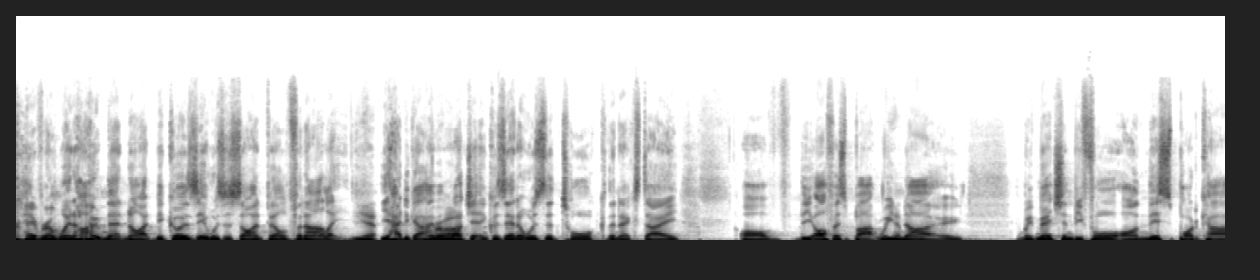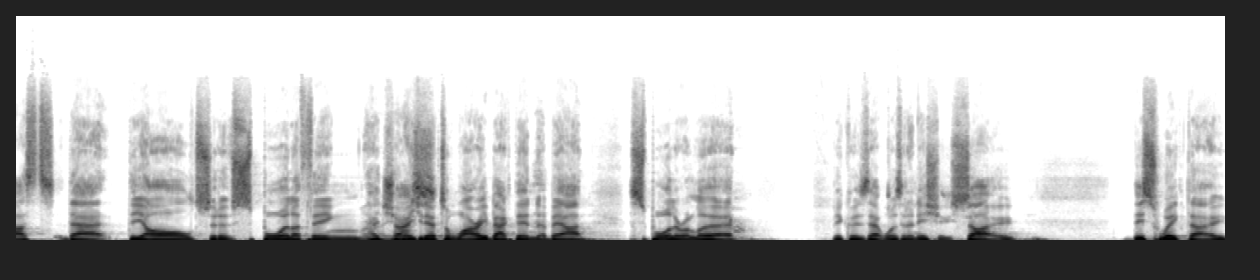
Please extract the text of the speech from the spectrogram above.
everyone went home that night because it was a Seinfeld finale. Yep. you had to go home and watch it, and because then it was the talk the next day of The Office. But we know, and we've mentioned before on this podcast that the old sort of spoiler thing oh, had changed. yes. You didn't have to worry back then about spoiler alert because that wasn't an issue. So this week, though,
